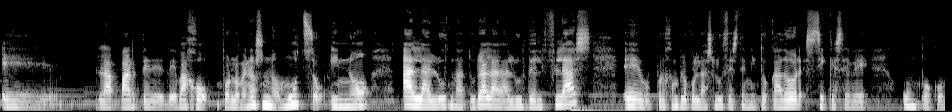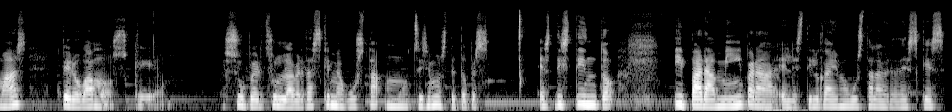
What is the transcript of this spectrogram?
Eh, la parte de debajo, por lo menos no mucho, y no a la luz natural, a la luz del flash. Eh, por ejemplo, con las luces de mi tocador sí que se ve un poco más, pero vamos, que súper chulo. La verdad es que me gusta muchísimo este top. Es, es, distinto y para mí, para el estilo que a mí me gusta, la verdad es que es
